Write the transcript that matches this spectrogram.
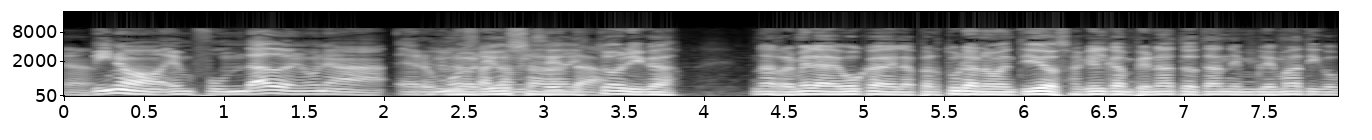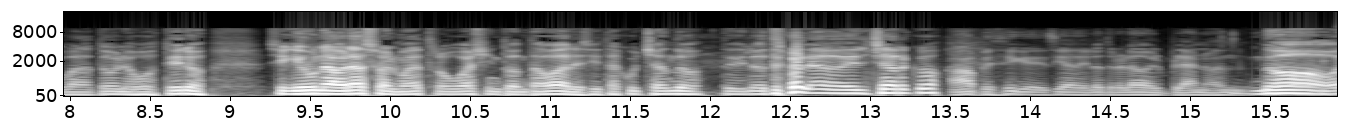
ya... Vino enfundado en una hermosa Gloriosa, camiseta. histórica. Una remera de boca de la Apertura 92, aquel campeonato tan emblemático para todos los bosteros. Así que un abrazo al maestro Washington Tavares, si está escuchando desde el otro lado del charco. Ah, pensé que decías del otro lado del plano. No,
